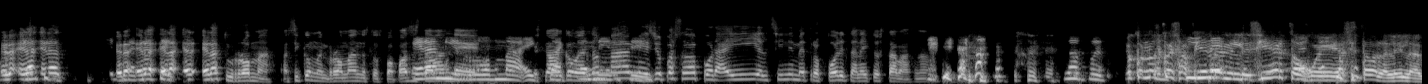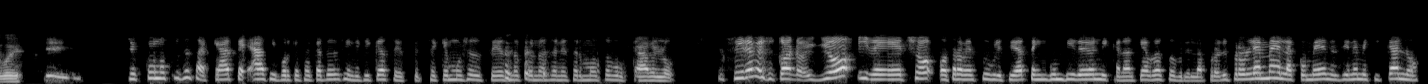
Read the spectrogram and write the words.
Era, era, era, era, era, era, Pinacate. era- era- era tu Roma, así como en Roma nuestros papás Era estaban mi de- Roma, Estaban como de, no mames, yo pasaba por ahí, el cine Metropolitan, ahí tú estabas, ¿no? No, pues, Yo conozco esa cine- piedra en el desierto, güey. Así estaba la Leila, güey. Yo conozco ese zacate. Ah, sí, porque zacate significa césped. Sé que muchos de ustedes no conocen ese hermoso vocablo. Cine mexicano. Yo, y de hecho, otra vez publicidad, tengo un video en mi canal que habla sobre el problema de la comedia en el cine mexicano.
